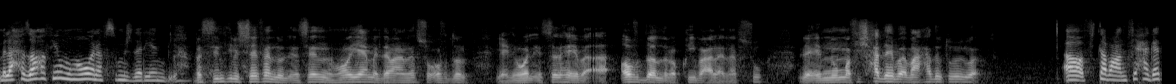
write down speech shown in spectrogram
ملاحظاها فيهم وهو نفسه مش دريان بيها. بس أنت مش شايفة إنه الإنسان إن هو يعمل ده مع نفسه أفضل؟ يعني هو الإنسان هيبقى أفضل رقيب على نفسه؟ لأنه ما فيش حد هيبقى مع حد طول الوقت. آه في طبعا في حاجات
